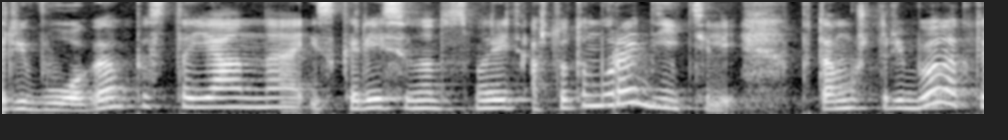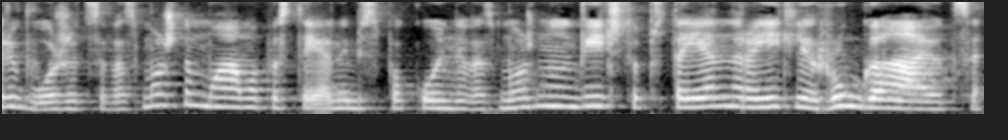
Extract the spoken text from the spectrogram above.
тревога постоянная, и, скорее всего, надо смотреть, а что там у родителей, потому что ребенок тревожится, возможно, мама постоянно беспокойна, возможно, он видит, что постоянно родители ругаются,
